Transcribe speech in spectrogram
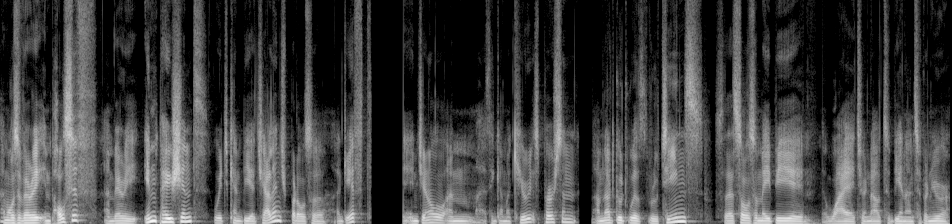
I'm also very impulsive, I'm very impatient, which can be a challenge, but also a gift. In general, I'm I think I'm a curious person. I'm not good with routines, so that's also maybe why I turned out to be an entrepreneur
